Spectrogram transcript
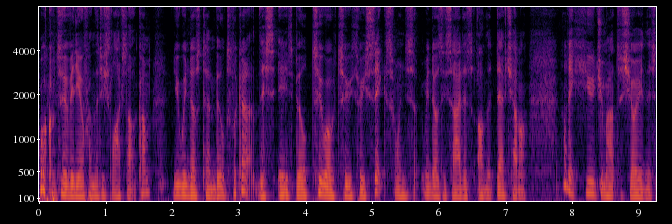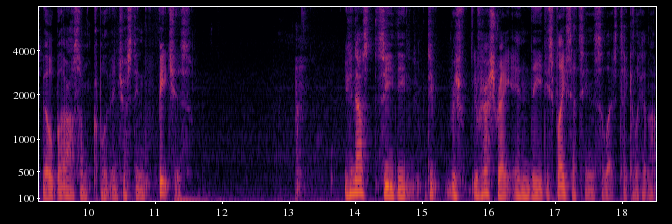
Welcome to a video from thedigitallife.com. New Windows 10 build to look at. This is build 20236 for Windows Insiders on the dev channel. Not a huge amount to show you in this build, but there are some couple of interesting features. You can now see the refresh rate in the display settings, so let's take a look at that.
